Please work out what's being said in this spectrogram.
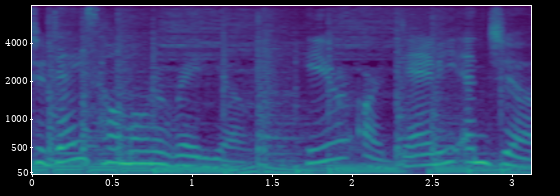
Today's Homeowner Radio. Here are Danny and Joe.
